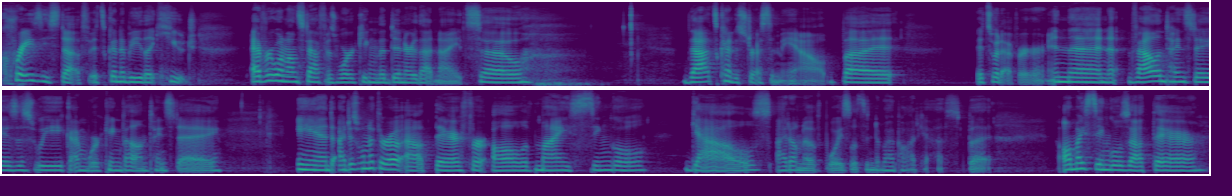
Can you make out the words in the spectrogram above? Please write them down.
crazy stuff. It's going to be like huge. Everyone on staff is working the dinner that night. So that's kind of stressing me out, but it's whatever. And then Valentine's Day is this week. I'm working Valentine's Day. And I just want to throw out there for all of my single gals. I don't know if boys listen to my podcast, but all my singles out there,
